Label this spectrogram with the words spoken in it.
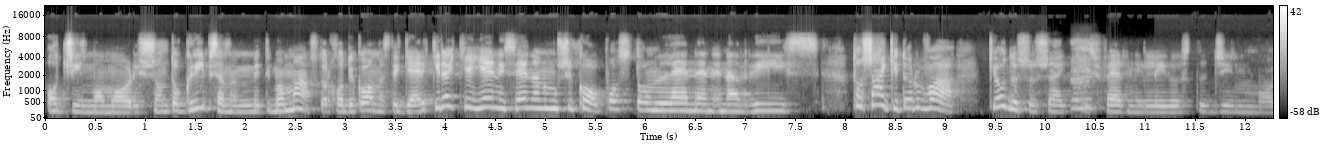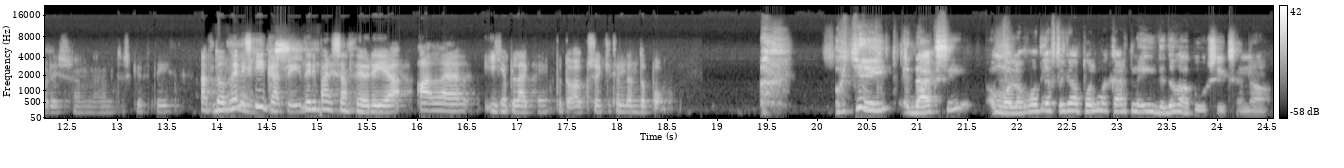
ο Τζίμο Μόρισον τον κρύψαμε με τη μαμά στο αρχοντικό μας στην Κέρκυρα και γέννησε έναν μουσικό. Πώς τον λένε να δεις; Το Σάκη το Ρουβά. Και όντως ο Σάκης φέρνει λίγο στο Τζιμ Μόρισον, αν το σκεφτείς. Αυτό Ναι, δεν ισχύει κάτι, ισχύει. δεν υπάρχει σαν θεωρία, αλλά είχε πλάκα που το άκουσα και θέλω να το πω. Οκ, εντάξει. Ομολογώ ότι αυτό για Paul McCartney δεν το έχω ακούσει ξανά.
